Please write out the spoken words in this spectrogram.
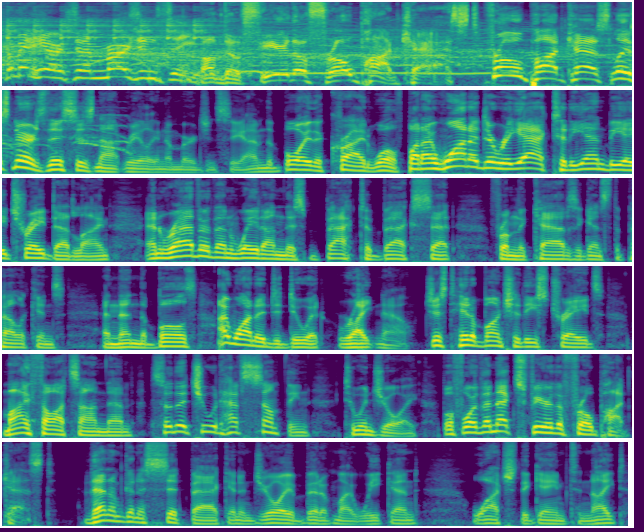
Come in here, it's an emergency. of the Fear the Fro podcast. Fro podcast listeners, this is not really an emergency. I'm the boy that cried wolf, but I wanted to react to the NBA trade deadline. And rather than wait on this back to back set from the Cavs against the Pelicans and then the Bulls, I wanted to do it right now. Just hit a bunch of these trades, my thoughts on them, so that you would have something to enjoy before the next Fear the Fro podcast. Then I'm going to sit back and enjoy a bit of my weekend, watch the game tonight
